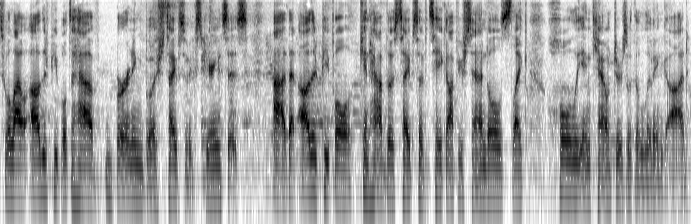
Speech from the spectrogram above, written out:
to allow other people to have burning bush types of experiences, uh, that other people can have those types of take off your sandals, like holy encounters with the living God.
